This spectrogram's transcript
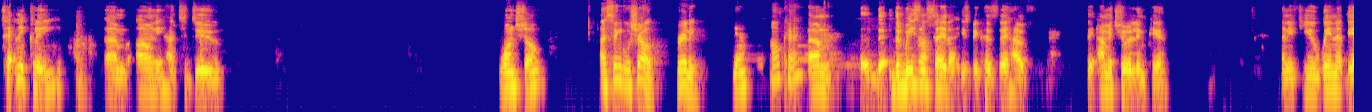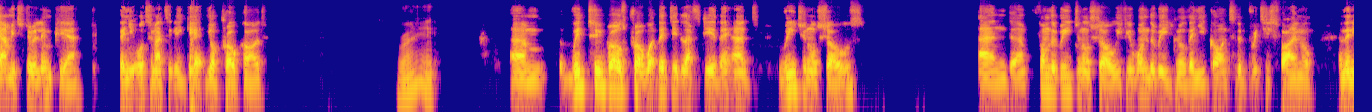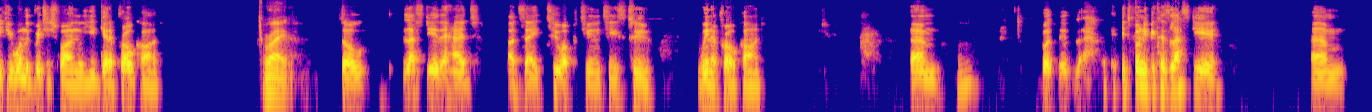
technically, um, I only had to do one show. A single show, really? Yeah. Okay. Um, the, the reason I say that is because they have the Amateur Olympia, and if you win at the Amateur Olympia, then you automatically get your pro card. Right. Um, with Two Bros Pro, what they did last year, they had regional shows and um, from the regional show, if you won the regional, then you'd go on to the British final. And then if you won the British final, you'd get a pro card. Right. So last year they had, I'd say, two opportunities to win a pro card. Um, mm. But it, it's funny because last year um,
